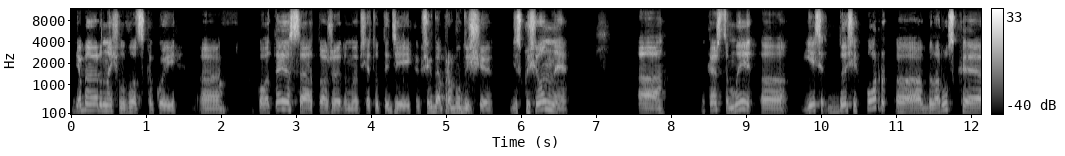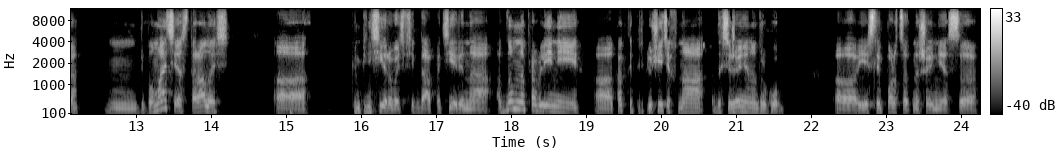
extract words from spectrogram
я бы, наверное, начал вот с какой, э, какого тезиса. Тоже, я думаю, все тут идеи, как всегда, про будущее дискуссионные. Э, мне кажется, мы, э, есть до сих пор э, белорусская дипломатия старалась э, компенсировать всегда потери на одном направлении, э, как-то переключить их на достижения на другом. Э, если портятся отношения с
